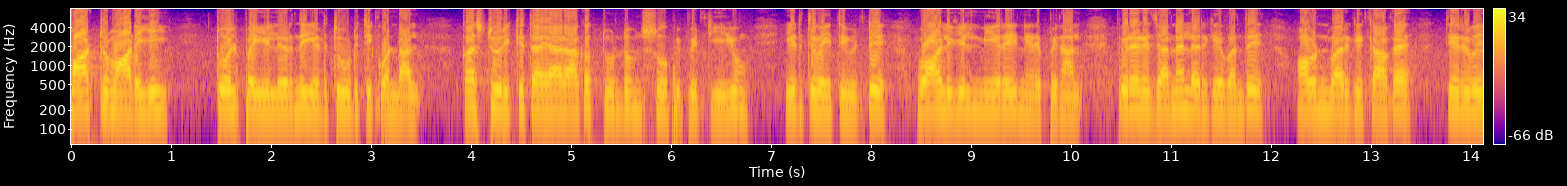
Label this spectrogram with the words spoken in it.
மாற்று மாடையை தோல்பையிலிருந்து எடுத்து உடுத்தி கொண்டாள். கஸ்தூரிக்கு தயாராக துண்டும் சோப்பு பெட்டியையும் எடுத்து வைத்துவிட்டு வாளியில் நீரை நிரப்பினாள். பிறகு ஜன்னல் அருகே வந்து அவன் வருகைக்காக தெருவை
